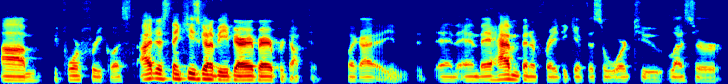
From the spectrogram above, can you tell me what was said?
um, before Freaklist. I just think he's going to be very, very productive. Like I and and they haven't been afraid to give this award to lesser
